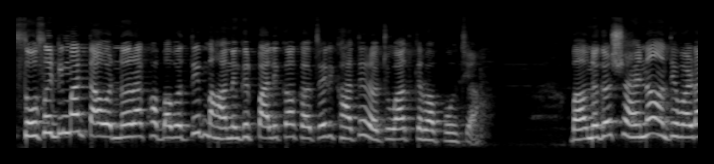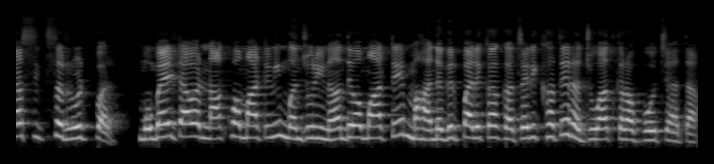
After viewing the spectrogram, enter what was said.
સોસાયટીમાં ટાવર ન રાખવા બાબતે મહાનગરપાલિકા કચેરી ખાતે રજૂઆત કરવા પહોંચ્યા. ભાવનગર શહેરના અંતેવાડા સિક્સર રોડ પર મોબાઈલ ટાવર નાખવા માટેની મંજૂરી ન દેવા માટે મહાનગરપાલિકા કચેરી ખાતે રજૂઆત કરવા પહોંચ્યા હતા.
